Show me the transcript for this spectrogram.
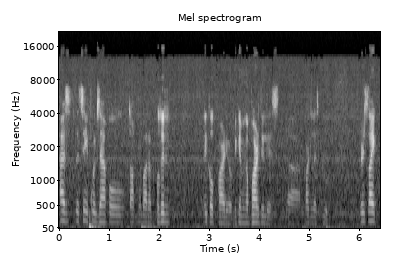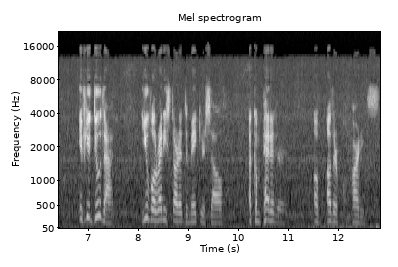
as let's say for example, talking about a political party or becoming a party list uh, party list group. There's like, if you do that, you've already started to make yourself a competitor of other parties.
